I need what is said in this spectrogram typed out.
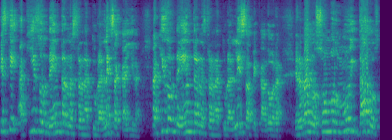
Es que aquí es donde entra nuestra naturaleza caída. Aquí es donde entra nuestra naturaleza pecadora. Hermanos, somos muy dados,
